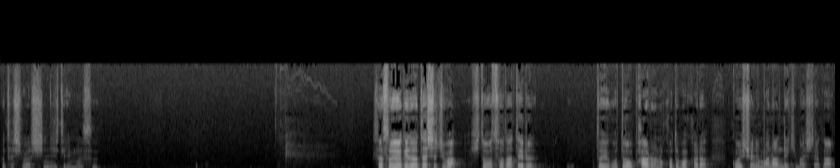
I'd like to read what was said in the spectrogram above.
私は信じています。さあそういうわけで私たちは人を育てるということをパウロの言葉からご一緒に学んできましたが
